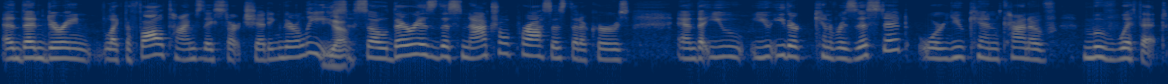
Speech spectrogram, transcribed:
And then during like the fall times they start shedding their leaves. Yeah. so there is this natural process that occurs and that you you either can resist it or you can kind of move with it.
